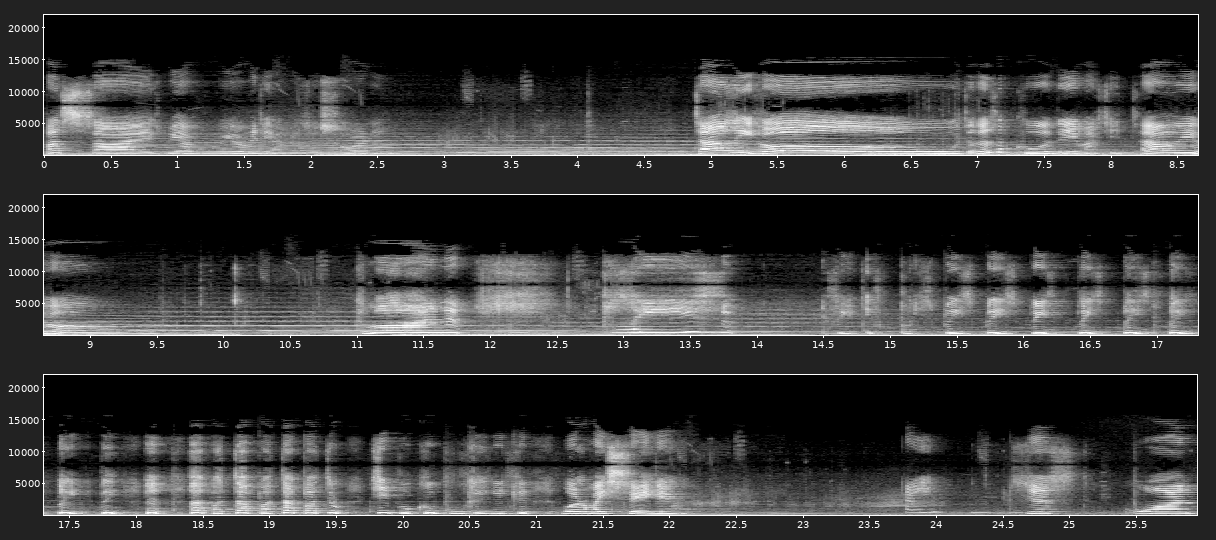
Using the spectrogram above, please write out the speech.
Besides, we have we already have a now. Tally ho! That's a cool name actually. Tally ho! Come on! Please! If we, if please, please, please, please, please, please, please, please, please. What am I saying? I just want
